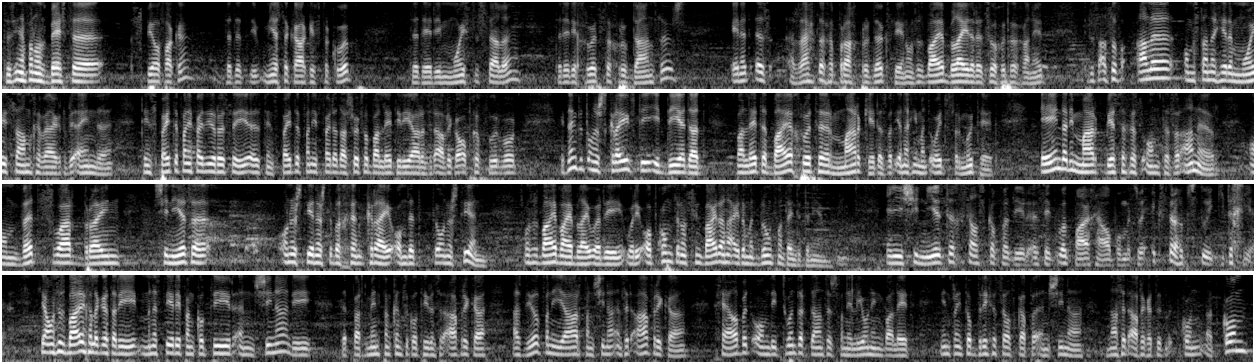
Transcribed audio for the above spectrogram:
Dit is een van ons beste speelvakke. Dit het die meeste kaartjies verkoop. Dit het die mooiste stelle. Dit het die grootste groep dansers en dit is regtig 'n pragtproduksie en ons is baie bly dat dit so goed gegaan het. Dit is asof alle omstandighede mooi saamgewerk het op die einde. Ten spyte van die feit dat die Russe hier is, ten spyte van die feit dat daar soveel ballet hierdie jaar in Suid-Afrika opgevoer word. Ek dink dit onderskryf die idee dat ballet 'n baie groter mark het as wat enigiemand ooit vermoed het en dat die mark besig is om te verander om wit, swart, bruin Chinese ondersteuners te begin kry om dit te ondersteun. So ons is baie baie bly oor die oor die opkomste en ons sien baie daarna uit om met Bloemfontein toe te neem. En die Chinese geselskap wat hier is, het ook baie gehelp om dit so ekstra hupstoetjie te gee. Ja, ons is baie gelukkig dat die Ministerie van Kultuur in China, die Departement van Kuns en Kultuur in Suid-Afrika, as deel van die jaar van China in Suid-Afrika gehelp het om die 20 dansers van die Liaoning Ballet, een van die top 3 geselskappe in China, na Suid-Afrika te kon laat kom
